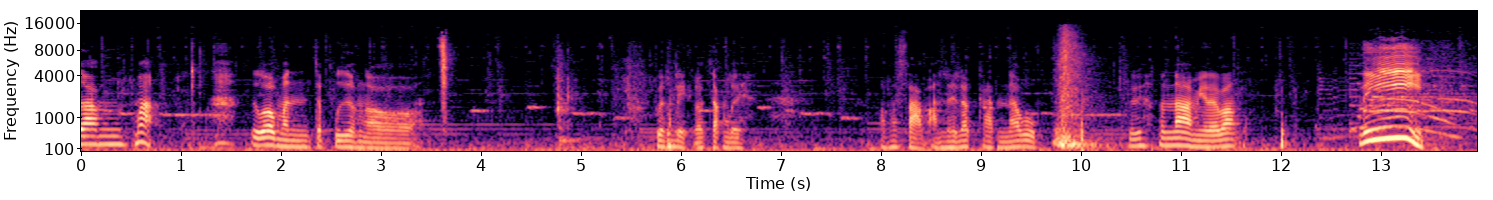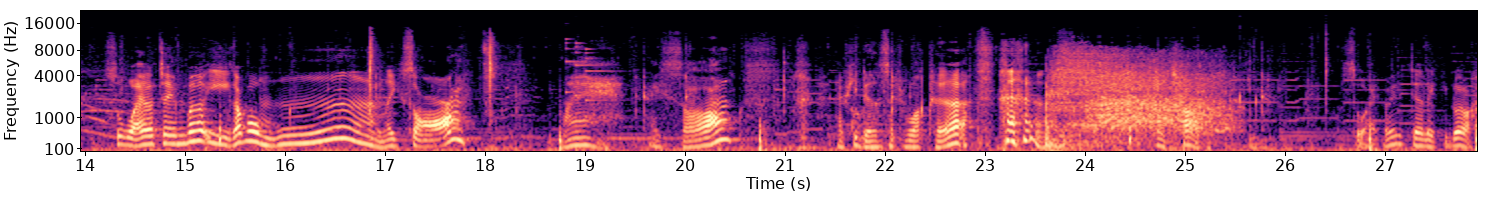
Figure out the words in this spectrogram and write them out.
องมาก หรือว่ามันจะเปลืองเออเป ลืองเหล็กเราจังเลย เอามาสามอันเลยแล้วกันนะผมเฮ้ยด้านหน้ามีอะไรบ้าง นี่ สวยแล้วเจมเบอร์อีกครับผมอืมอีกสองแม่อีกสองให้พี่เดินสะดวกเถอะชอบ สวยเฮ้ยเจอเหล็กอีกด้วยวะ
